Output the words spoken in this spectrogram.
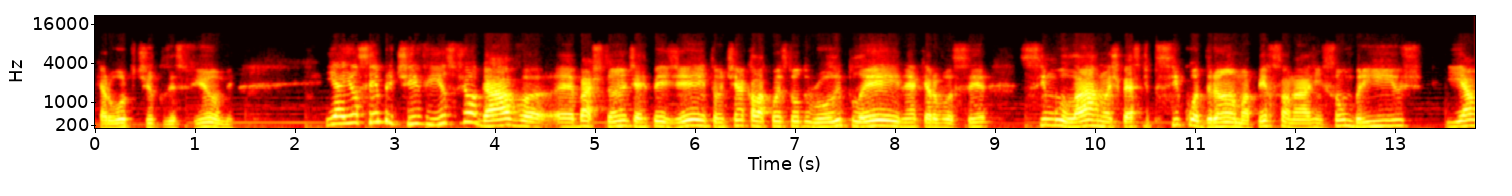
Que era o outro título desse filme. E aí eu sempre tive isso, jogava é, bastante RPG, então tinha aquela coisa todo roleplay, né? Que era você simular uma espécie de psicodrama personagens sombrios e a,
